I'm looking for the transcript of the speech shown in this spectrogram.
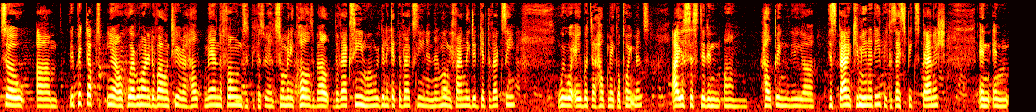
So um, they picked up, you know, whoever wanted to volunteer to help man the phones because we had so many calls about the vaccine, when we are going to get the vaccine. And then when we finally did get the vaccine, we were able to help make appointments. I assisted in um, helping the uh, Hispanic community because I speak Spanish and, and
